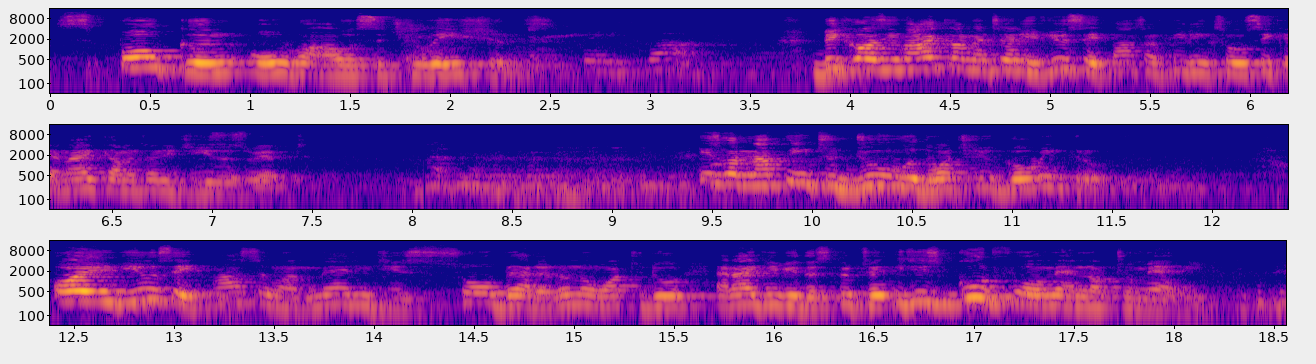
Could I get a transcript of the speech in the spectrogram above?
spoken over our situations. Because if I come and tell you, if you say, Pastor, I'm feeling so sick, and I come and tell you Jesus wept, it's got nothing to do with what you're going through. Or if you say, Pastor, my marriage is so bad, I don't know what to do, and I give you the scripture, it is good for a man not to marry.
